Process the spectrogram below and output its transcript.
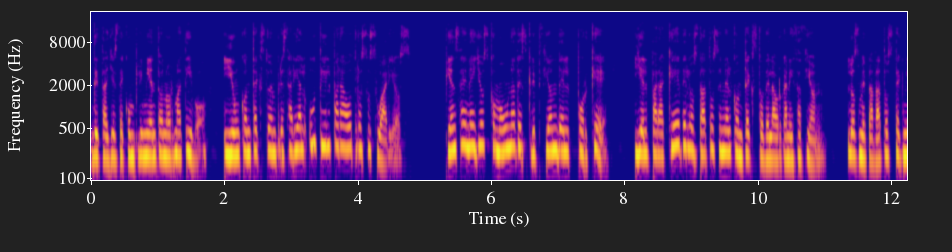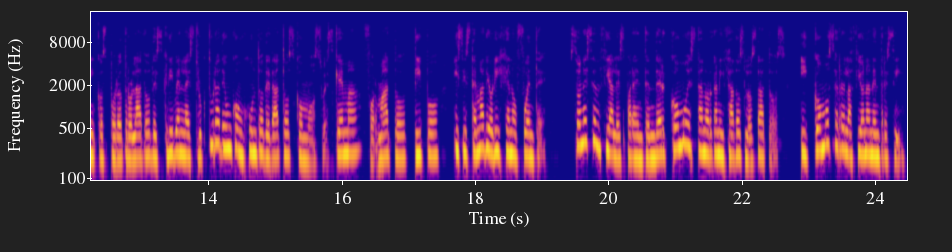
detalles de cumplimiento normativo y un contexto empresarial útil para otros usuarios. Piensa en ellos como una descripción del por qué y el para qué de los datos en el contexto de la organización. Los metadatos técnicos, por otro lado, describen la estructura de un conjunto de datos como su esquema, formato, tipo y sistema de origen o fuente. Son esenciales para entender cómo están organizados los datos y cómo se relacionan entre sí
